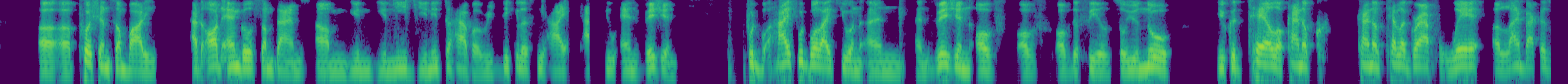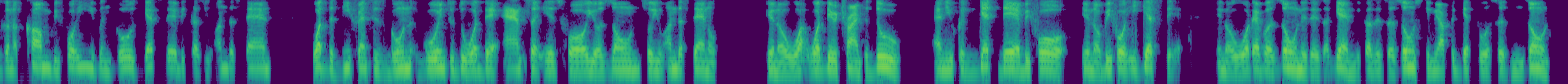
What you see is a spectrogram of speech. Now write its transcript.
a, a push on somebody at odd angles sometimes. Um you you need you need to have a ridiculously high IQ and vision football high football IQ and and, and vision of of of the field. So you know you could tell or kind of kind of telegraph where a linebacker is going to come before he even goes gets there because you understand what the defense is going going to do, what their answer is for your zone, so you understand, you know, what what they're trying to do, and you can get there before you know before he gets there. You know, whatever zone it is. Again, because it's a zone scheme, you have to get to a certain zone.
